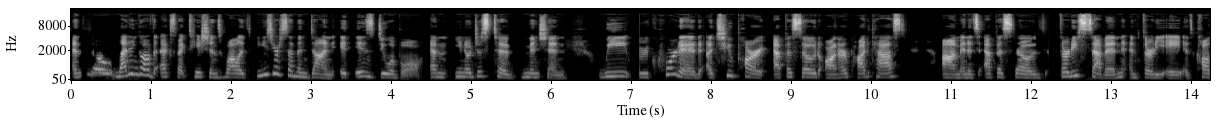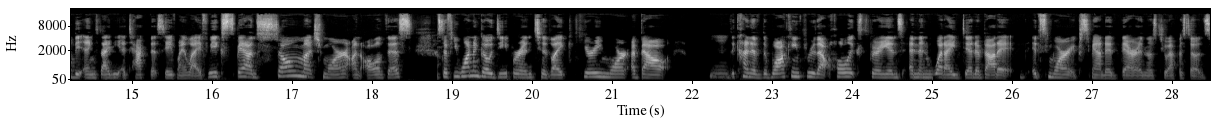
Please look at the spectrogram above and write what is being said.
And so letting go of the expectations, while it's easier said than done, it is doable. And, you know, just to mention, we recorded a two part episode on our podcast. Um, and it's episodes 37 and 38. It's called The Anxiety Attack That Saved My Life. We expand so much more on all of this. So if you want to go deeper into like hearing more about the kind of the walking through that whole experience and then what I did about it, it's more expanded there in those two episodes.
